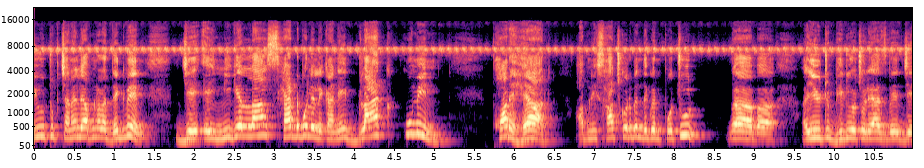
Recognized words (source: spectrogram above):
ইউটিউব চ্যানেলে আপনারা দেখবেন যে এই নিগেল্লা স্যাট বলে লেখা নেই ব্ল্যাক কুমিন ফর হেয়ার আপনি সার্চ করবেন, দেখবেন প্রচুর ইউটিউব ভিডিও চলে আসবে যে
